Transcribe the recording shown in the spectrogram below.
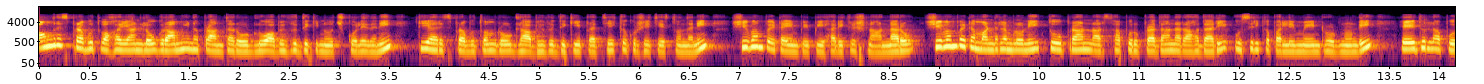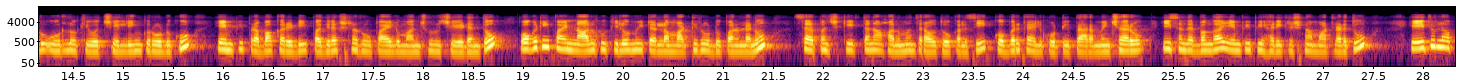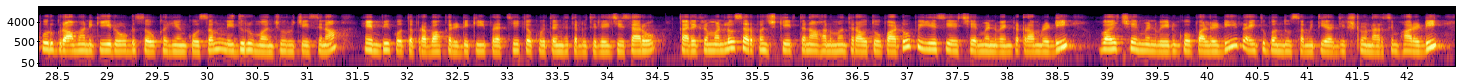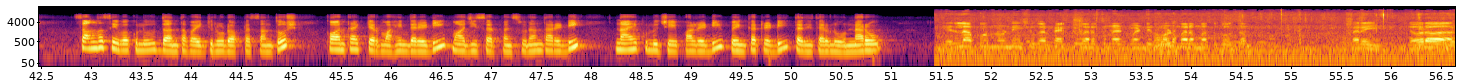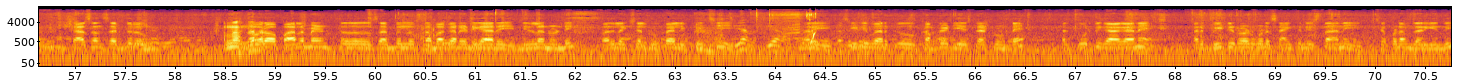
కాంగ్రెస్ ప్రభుత్వ హయాంలో గ్రామీణ ప్రాంత రోడ్లు అభివృద్ధికి నోచుకోలేదని టీఆర్ఎస్ ప్రభుత్వం రోడ్ల అభివృద్ధికి ప్రత్యేక కృషి చేస్తోందని శివంపేట ఎంపీపీ హరికృష్ణ అన్నారు. శివంపేట మండలంలోని తూప్రాన్ నర్సాపూర్ ప్రధాన రహదారి ఉసిరికపల్లి మెయిన్ రోడ్ నుండి ఏదుల్లాపూర్ ఊర్లోకి వచ్చే లింక్ రోడ్డుకు ఎంపీ ప్రభాకర్ రెడ్డి పది లక్షల రూపాయలు మంజూరు చేయడంతో ఒకటి పాయింట్ నాలుగు కిలోమీటర్ల మట్టి రోడ్డు పనులను సర్పంచ్ కీర్తన హనుమంతరావుతో కలిసి కొబ్బరికాయలు కొట్టి ప్రారంభించారు. ఈ సందర్భంగా ఎంపీపీ హరికృష్ణ మాట్లాడుతూ ఏదులాపూర్ గ్రామానికి రోడ్డు సౌకర్యం కోసం నిధులు మంజూరు చేసిన ఎంపీ కొత్త ప్రభాకర్ రెడ్డికి ప్రత్యేక కృతజ్ఞతలు తెలియజేశారు. కార్యక్రమంలో సర్పంచ్ కీర్తన హనుమంతరావుతో పాటు PACS chairman Venkataramareddy vice chairman Venugopal Reddy Rythu Bandhu Samithi అధ్యక్షుడు నరసింహారెడ్డి సంఘ సేవకులు దంత వైద్యులు డాక్టర్ సంతోష్ కాంట్రాక్టర్ మహేందర్ రెడ్డి మాజీ సర్పంచ్ సునందారెడ్డి నాయకులు జైపాల్ రెడ్డి వెంకటరెడ్డి తదితరులు ఉన్నారు. ఎదిలాపూర్ నుండి షుగర్ ఫ్యాక్టరీ వరకు ఉన్నటువంటి రోడ్ మరమ్మతు కోసం మరి గౌరవ శాసనసభ్యులు గౌరవ పార్లమెంట్ సభ్యులు ప్రభాకర్ రెడ్డి గారి నిధుల నుండి పది లక్షల రూపాయలు ఇప్పించి మరి సిటీ వర్క్ కంప్లీట్ చేసినట్టు ఉంటే అది పూర్తి కాగానే మరి బీటీ రోడ్ కూడా శాంక్షన్ ఇస్తా అని చెప్పడం జరిగింది.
